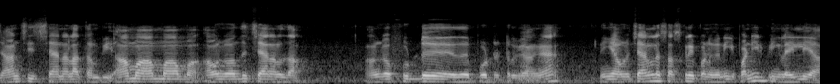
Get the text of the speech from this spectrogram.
ஜான்சி சேனலாக தம்பி. ஆமாம் ஆமாம் ஆமாம் அவங்க வந்து சேனல் தான். அவங்க ஃபுட்டு இது போட்டுட்ருக்காங்க நீங்கள் அவங்க சேனலை சப்ஸ்கிரைப் பண்ணுங்கள் நீங்கள் பண்ணியிருப்பீங்களா இல்லையா?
